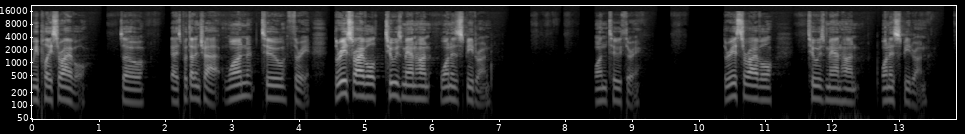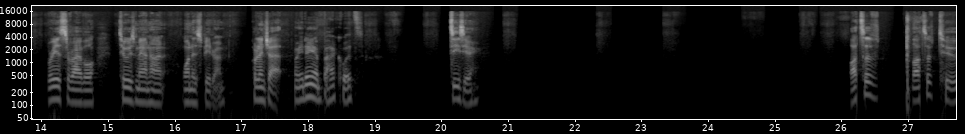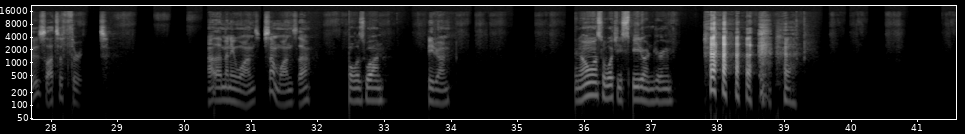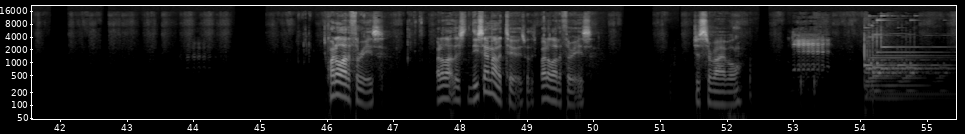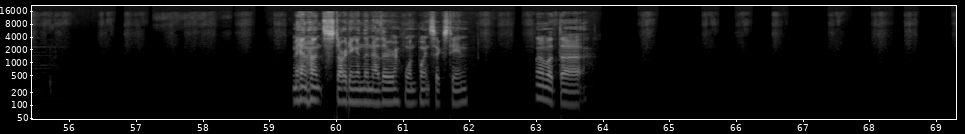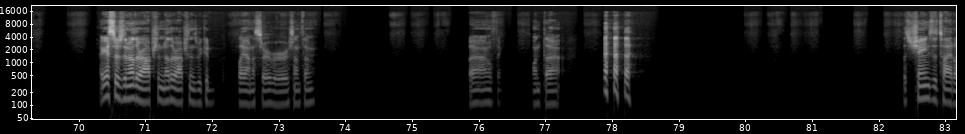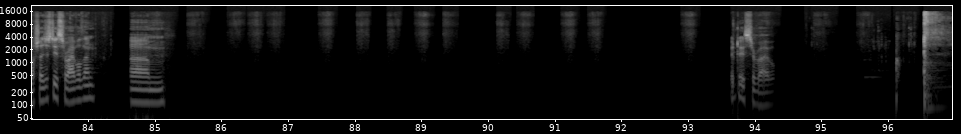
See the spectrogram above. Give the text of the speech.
we play survival. So, guys, put that in chat. One, two, three. Three is survival, two is manhunt, one is speedrun. One, two, three. Three is survival, two is manhunt, one is speedrun. Three is survival, two is manhunt, one is speedrun. Put it in chat. Why are you doing it backwards? It's easier. Lots of lots of twos, lots of threes. Not that many ones. Some ones though. What was one? Speedrun. And no one wants to watch you speedrun dream. quite a lot of threes. Quite a lot. There's a decent amount of twos, but there's quite a lot of threes. Just survival. Manhunt starting in the Nether, 1.16. How about that? I guess there's another option. Another option is we could play on a server or something. But I don't think I want that. Let's change the title. Should I just do survival then? Um, do survival.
